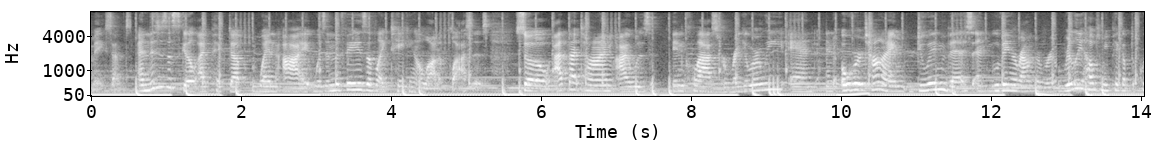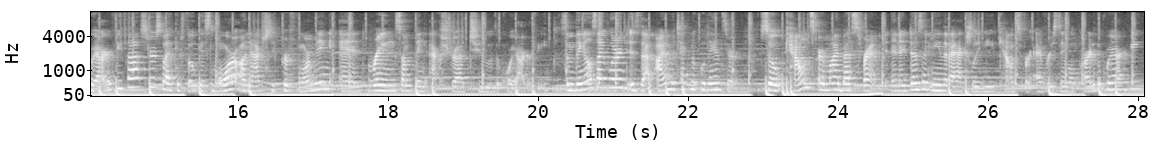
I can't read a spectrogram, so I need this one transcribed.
that makes sense. And this is a skill I picked up when I was in the phase of like taking a lot of classes. So at that time, I was in class regularly and, and over time doing this and moving around the room really helped me pick up the choreography faster so I could focus more on actually performing and bring something extra to the choreography. Something else I've learned is that I'm a technical dancer, so counts are my best friend, and it doesn't mean that I actually need counts for every single part of the choreography,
